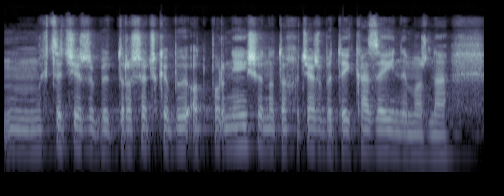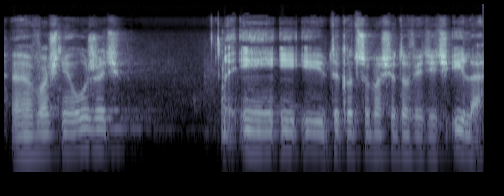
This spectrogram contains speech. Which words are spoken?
mm, chcecie, żeby troszeczkę były odporniejsze, no to chociażby tej kazeiny można e, właśnie użyć. I, i, I tylko trzeba się dowiedzieć ile,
